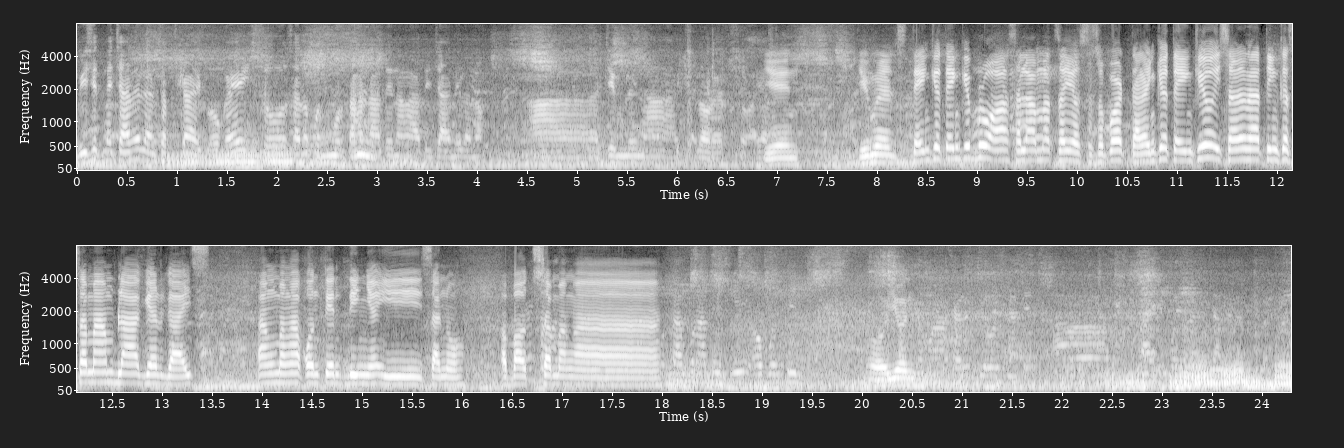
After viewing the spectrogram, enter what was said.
visit my channel and subscribe, okay? So sana po suportahan natin ang ating channel ano, ah Jim Lin ah, Explorer. So ayan. Yan. Jimels, thank you, thank you bro ah. Salamat sa iyo sa support. Thank you, thank you. Isa na nating kasamaang vlogger guys. Ang mga content din niya is ano, about sa mga natin si oh yun. Mga natin. Ah, tayo po yung channel.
